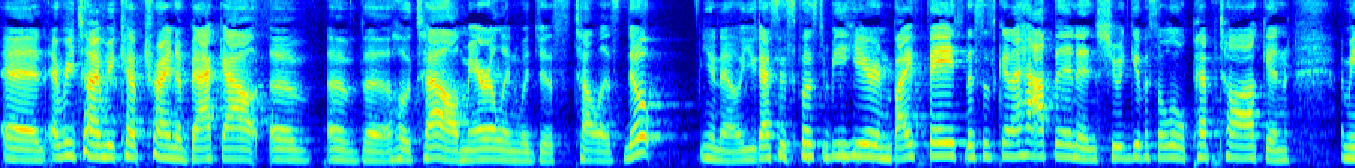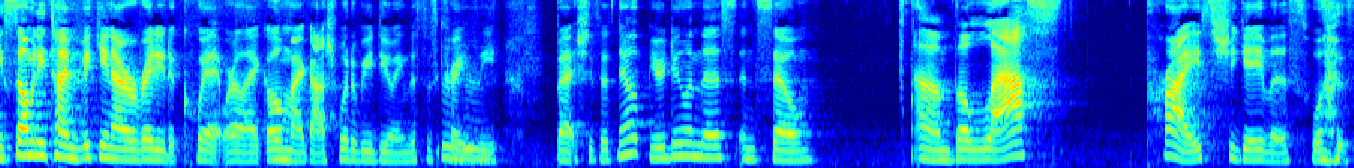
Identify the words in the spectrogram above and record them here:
And every time we kept trying to back out of, of the hotel, Marilyn would just tell us, nope, you know, you guys are supposed to be here and by faith, this is going to happen. And she would give us a little pep talk. And I mean, so many times Vicky and I were ready to quit. We're like, oh my gosh, what are we doing? This is crazy. Mm-hmm. But she says, nope, you're doing this. And so um, the last price she gave us was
